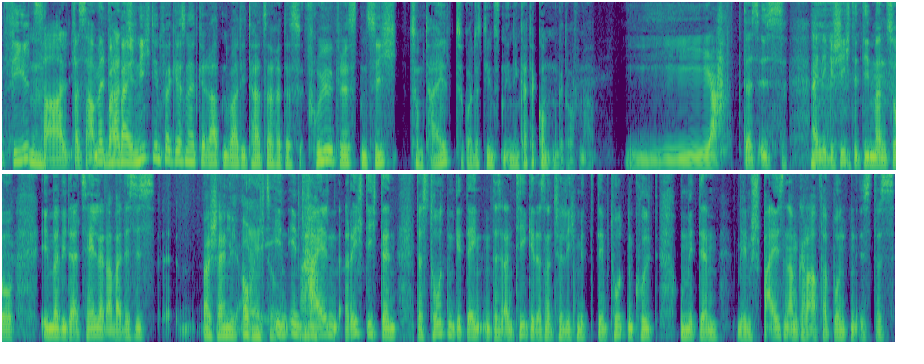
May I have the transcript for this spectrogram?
Vielzahl mhm. versammelt hat. Weil nicht in Vergessenheit geraten war die Tatsache, dass frühe Christen sich zum Teil zu Gottesdiensten in den Katakomben getroffen haben. Ja, das ist eine Geschichte, die man so immer wieder erzählt hat, aber das ist äh, wahrscheinlich auch nicht so. In, in Teilen Aha. richtig, denn das Totengedenken, das Antike, das natürlich mit dem Totenkult und mit dem, mit dem Speisen am Grab verbunden ist, das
